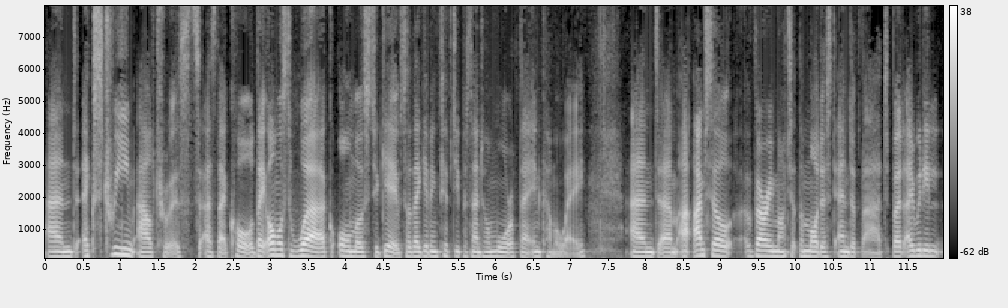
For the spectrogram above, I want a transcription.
And extreme altruists, as they're called, they almost work almost to give. So they're giving 50% or more of their income away. And um, I, I'm still very much at the modest end of that. But I really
